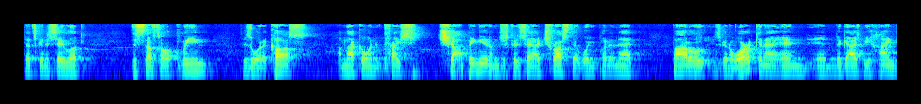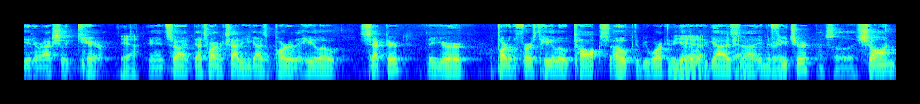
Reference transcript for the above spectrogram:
that's going to say, look, this stuff's all clean. This is what it costs. I'm not going and price shopping it. I'm just going to say I trust that what you put in that bottle is going to work, and I, and and the guys behind it are actually care. Yeah. And so I, that's why I'm excited. You guys are part of the Halo sector. That you're part of the first Halo talks. I hope to be working together Yeah. with you guys Yeah. uh, in the Great. future. Absolutely. Sean,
